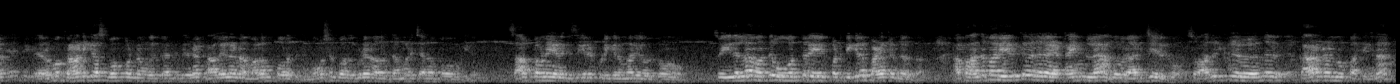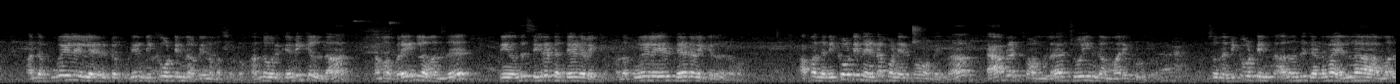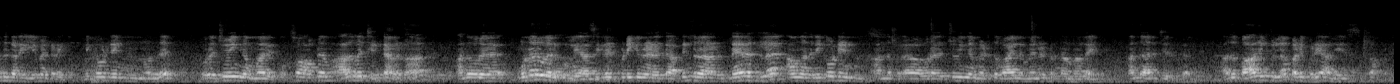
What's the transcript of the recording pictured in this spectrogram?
ரொம்ப கிரானிக்கா ஸ்மோக் பண்றவங்களுக்கு பார்த்தீங்கன்னா காலையில நான் மலம் போறதுக்கு மோஷன் போறது கூட நான் தம் தான் போக முடியும். சாப்பிட்டோன்னே எனக்கு சிகரெட் பிடிக்கிற மாதிரி ஒரு தோணும். ஸோ இதெல்லாம் வந்து ஒவ்வொருத்தரும் ஏற்படுத்திக்கிற பழக்கங்கள் தான். அப்போ அந்த மாதிரி இருக்கிற டைம்ல அந்த ஒரு அர்ஜி இருக்கும். ஸோ அதுக்கு வந்து காரணம்னு பார்த்தீங்கன்னா அந்த புகையிலையில் இருக்கக்கூடிய நிக்கோட்டின் அப்படின்னு நம்ம சொல்றோம். அந்த ஒரு கெமிக்கல் தான் நம்ம பிரெயின்ல வந்து நீ வந்து சிகரெட்டை தேட வைக்கும். அந்த புகையிலையே தேட வைக்கிறது நம்ம. அப்போ அந்த நிக்கோட்டின் என்ன பண்ணியிருக்கோம் அப்படின்னா டேப்லெட் ஃபார்ம்ல சூயிங் கம் மாதிரி கொடுக்குறோம் ஸோ அந்த நிக்கோட்டின் அது வந்து ஜென்ரலாக எல்லா மருந்து கடையிலுமே கிடைக்கும். நிக்கோட்டின் வந்து ஒரு சூயிங் கம் மாதிரி இருக்கும். ஸோ அப்படி அதை வச்சுக்கிட்டாங்கன்னா அந்த ஒரு உணர்வு இருக்கும் இல்லையா? சிகரெட் பிடிக்கணும் எனக்கு அப்படின்ற நேரத்தில் அவங்க அந்த நிக்கோட்டின் அந்த ஒரு சூயிங் கம் எடுத்து வாயில் மென்னுட்டு இருந்தாலே அந்த அரிச்சு இருக்காது. அது பாதிப்பு இல்லை படிப்படியாக அதே ஸ்டாப்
